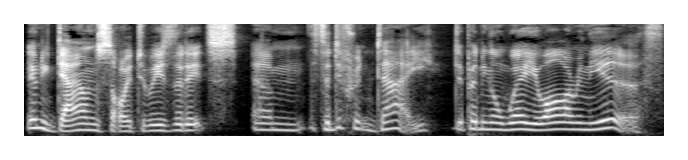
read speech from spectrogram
the only downside to it is that it's um, it's a different day depending on where you are in the earth.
